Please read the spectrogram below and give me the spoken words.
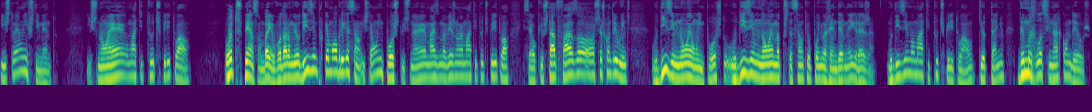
Isto é um investimento. Isto não é uma atitude espiritual. Outros pensam, bem, eu vou dar o meu dízimo porque é uma obrigação. Isto é um imposto. Isto não é, mais uma vez, não é uma atitude espiritual. Isso é o que o Estado faz aos seus contribuintes. O dízimo não é um imposto. O dízimo não é uma prestação que eu ponho a render na igreja. O dízimo é uma atitude espiritual que eu tenho de me relacionar com Deus.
